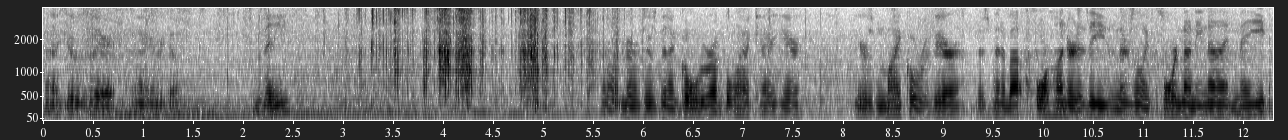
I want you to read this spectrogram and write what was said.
That goes there. There we go. Base. I don't remember if there's been a gold or a black out of here. Here's Mychal Rivera. There's been about 400 of these, and there's only 4.99 made.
